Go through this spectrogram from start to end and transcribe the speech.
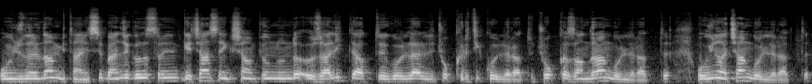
oyuncularından bir tanesi. Bence Galatasaray'ın geçen seneki şampiyonluğunda özellikle attığı gollerle çok kritik goller attı. Çok kazandıran goller attı. Oyunu açan goller attı.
